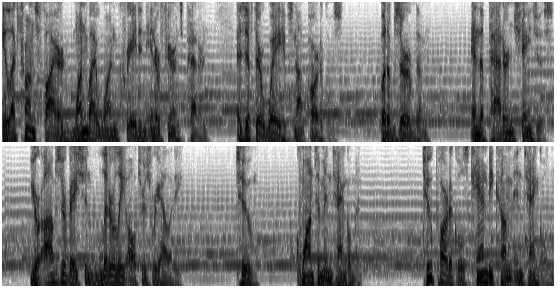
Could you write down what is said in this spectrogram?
electrons fired one by one create an interference pattern, as if they're waves, not particles. But observe them, and the pattern changes. Your observation literally alters reality. 2. Quantum entanglement. Two particles can become entangled.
